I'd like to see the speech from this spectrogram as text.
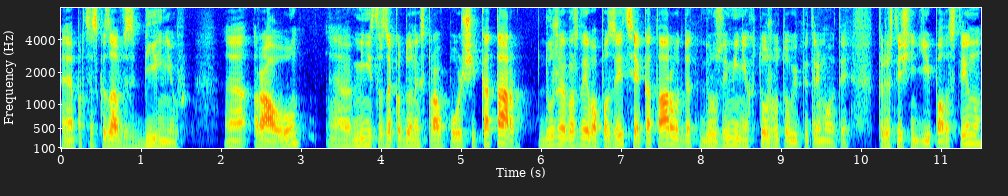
Е, Про це сказав Збігнів е, Рау, е, міністр закордонних справ Польщі. Катар. Дуже важлива позиція Катару для розуміння, хто ж готовий підтримувати терористичні дії Палестину.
